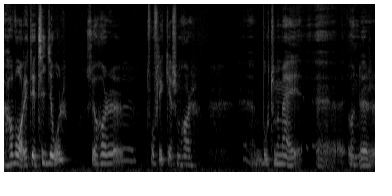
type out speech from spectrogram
har varit det i tio år. Så jag har två flickor som har bott med mig under,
